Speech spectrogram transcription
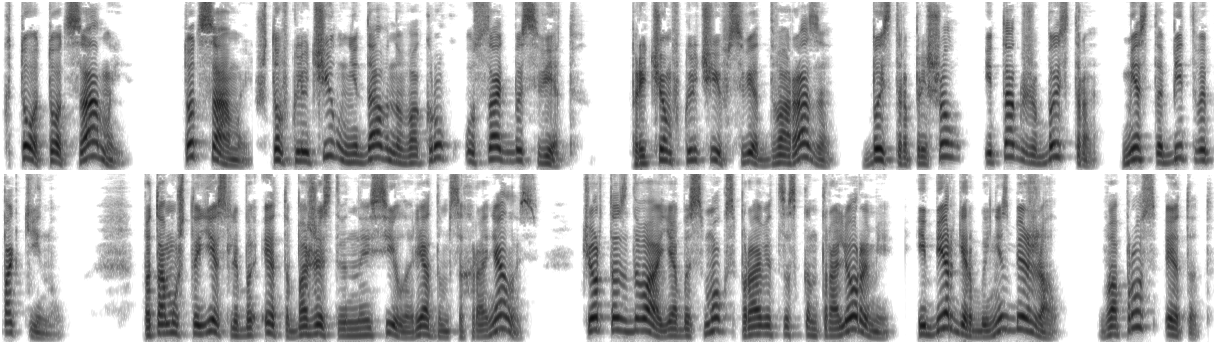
Кто тот самый, тот самый, что включил недавно вокруг усадьбы свет? Причем, включив свет два раза, быстро пришел и также быстро место битвы покинул. Потому что если бы эта божественная сила рядом сохранялась, черта с два я бы смог справиться с контролерами, и Бергер бы не сбежал. Вопрос этот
